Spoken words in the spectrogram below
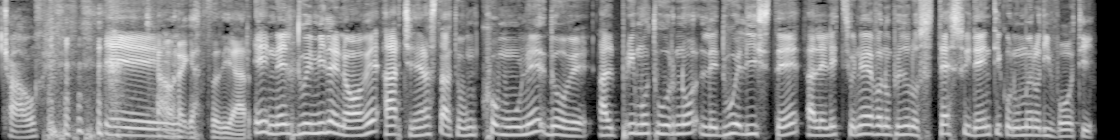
Ciao. e, Ciao ragazzo di arte. e nel 2009 Arcine era stato un comune dove al primo turno le due liste alle elezioni avevano preso lo stesso identico numero di voti.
